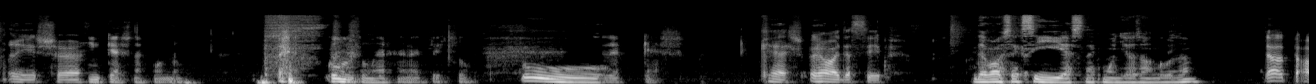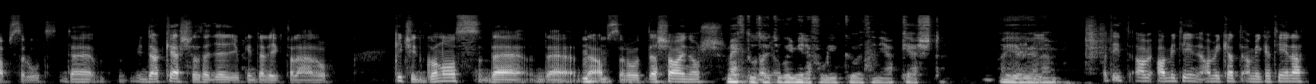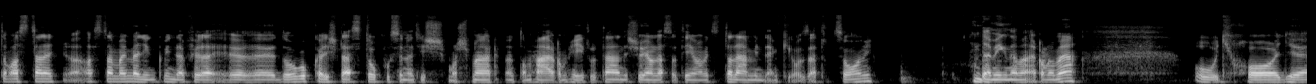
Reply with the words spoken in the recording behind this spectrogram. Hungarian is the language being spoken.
meg. És, uh... Én cashnek mondom. Consumer Electric szó. Uh. Cash. Cash. Jaj, de szép. De valószínűleg CES-nek mondja az angol, nem? De abszolút. De, de a cash az egy egyébként elég találó. Kicsit gonosz, de, de, de abszolút. De sajnos... Megtudhatjuk, nagyon... hogy mire fogjuk költeni a cash-t a jövőben. Hát itt, amit én, amiket, amiket én láttam, aztán, aztán majd megyünk mindenféle ö, ö, dolgokkal, is lesz top 25 is most már, nem tudom, három hét után, és olyan lesz a téma, amit talán mindenki hozzá tud szólni. De még nem árulom el. Úgyhogy,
